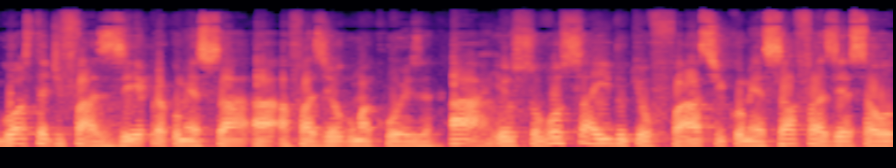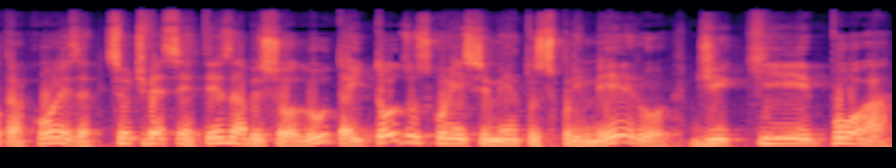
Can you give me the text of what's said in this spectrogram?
gosta de fazer para começar a, a fazer alguma coisa? Ah, eu só vou sair do que eu faço e começar a fazer essa outra coisa se eu tiver certeza absoluta e todos os conhecimentos primeiro de que, porra,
